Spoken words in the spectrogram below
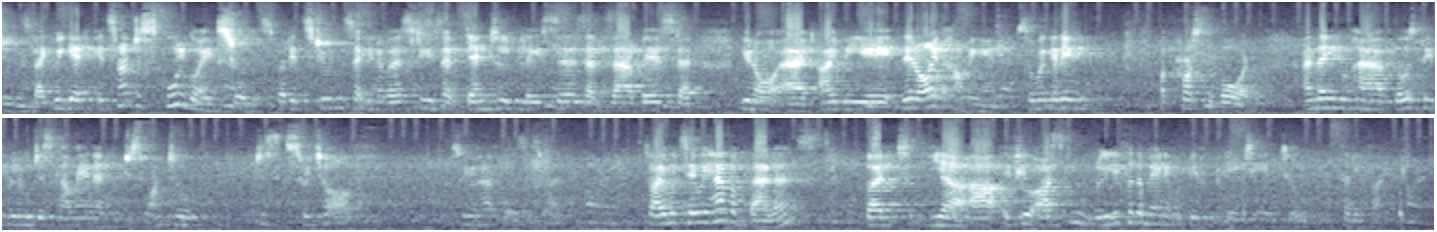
students. Like we get, it's not just school-going students, but it's students at universities, at dental places, at Zabist, at you know, at IBA. They're all coming in. So we're getting across the board. And then you have those people who just come in and just want to just switch off. So you have those as well. So I would say we have a balance, but yeah, uh, if you're asking really for the men, it would be from 18 to 35.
